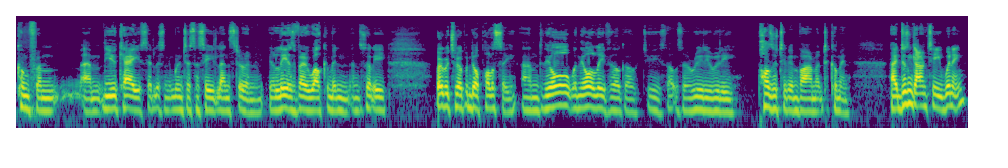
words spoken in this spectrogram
come from um, the UK said, "Listen, we're interested to see Leinster," and you know, Leah's very welcoming and certainly very much an open door policy. And they all, when they all leave, they'll go, "Geez, that was a really, really positive environment to come in." Now, it doesn't guarantee winning,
